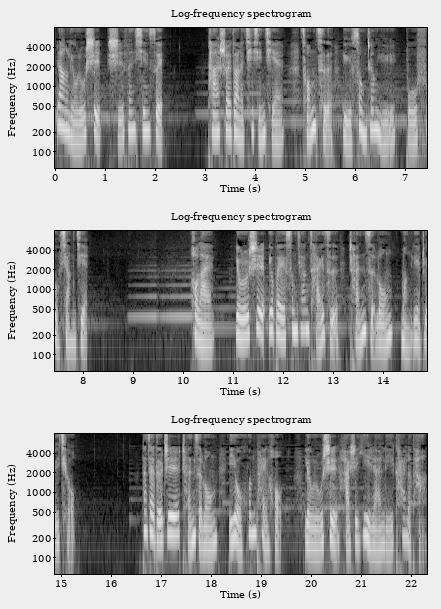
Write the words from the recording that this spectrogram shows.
让柳如是十分心碎，他摔断了七弦琴，从此与宋征瑜不复相见。后来，柳如是又被松江才子陈子龙猛烈追求，但在得知陈子龙已有婚配后，柳如是还是毅然离开了他。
